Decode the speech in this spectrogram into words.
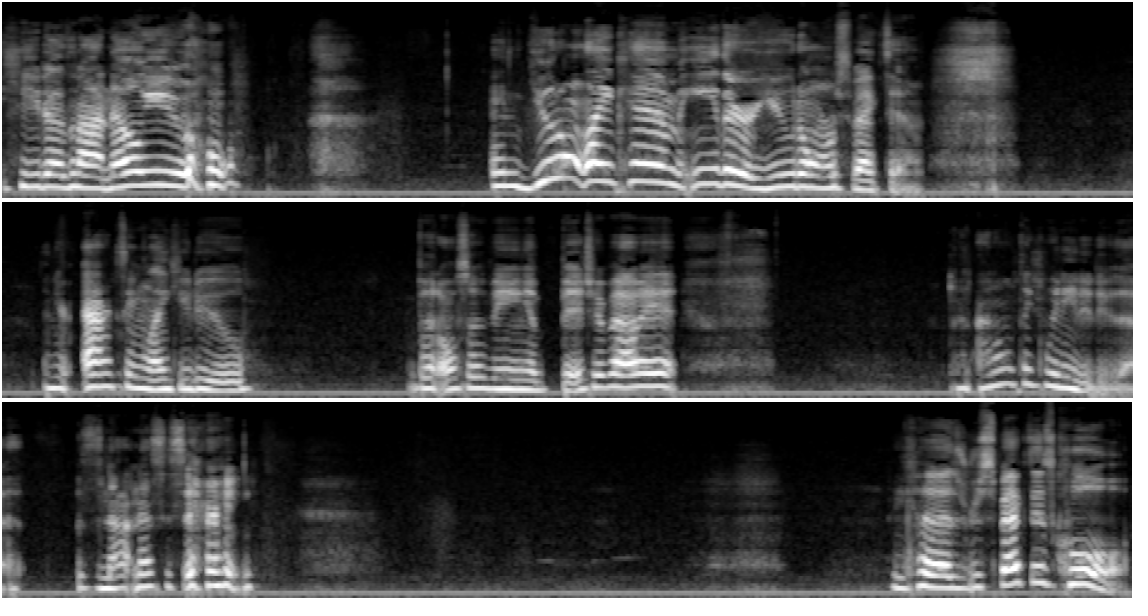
He does not know you. and you don't like him either. You don't respect him. And you're acting like you do, but also being a bitch about it. And I don't think we need to do that. It's not necessary. because respect is cool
